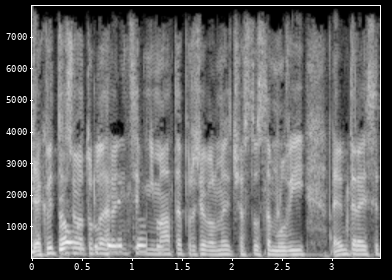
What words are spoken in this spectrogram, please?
Jak vy třeba no, tuhle hranici vnímáte, protože velmi často se mluví, nevím teda, jestli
